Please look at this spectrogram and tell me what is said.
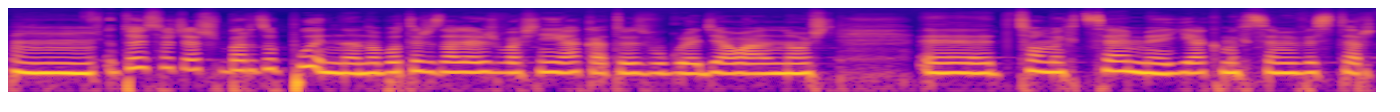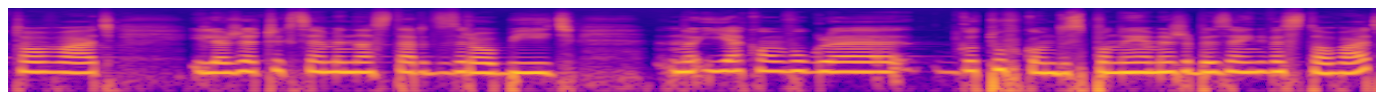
mm, to jest chociaż bardzo płynne, no bo też zależy właśnie jaka to jest w ogóle działalność, e, co my chcemy, jak my chcemy wystartować, ile rzeczy chcemy na start zrobić, no i jaką w ogóle gotówką dysponujemy, żeby zainwestować.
